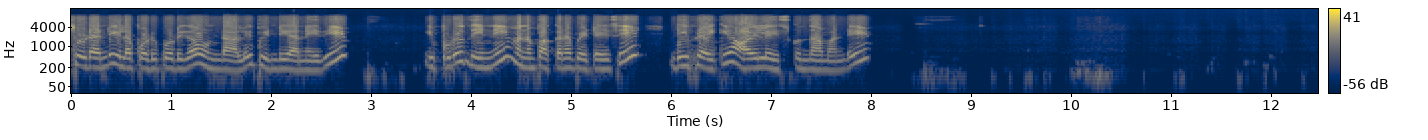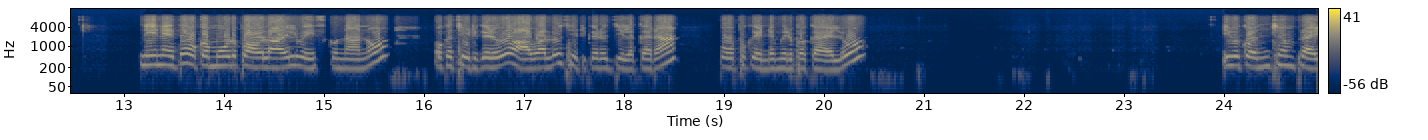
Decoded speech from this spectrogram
చూడండి ఇలా పొడి పొడిగా ఉండాలి పిండి అనేది. ఇప్పుడు దీన్ని మనం పక్కన పెట్టేసి డీప్ ఫ్రైకి ఆయిల్ వేసుకుందామండి. నేనైతే ఒక మూడు పావుల ఆయిల్ వేసుకున్నాను. ఒక చిటికెడు ఆవాలు చిటికెడు జీలకర్ర పోపుకు ఎండుమిరపకాయలు. ఇవి కొంచెం ఫ్రై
